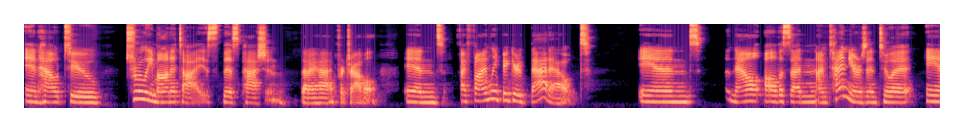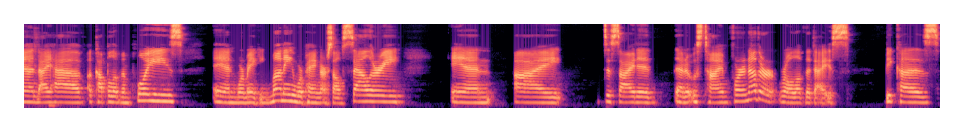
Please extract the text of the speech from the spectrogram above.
and how to truly monetize this passion that I had for travel. And I finally figured that out. And now all of a sudden I'm 10 years into it and I have a couple of employees and we're making money, we're paying ourselves salary. And I decided that it was time for another roll of the dice because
